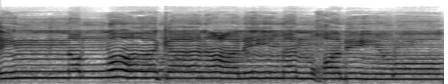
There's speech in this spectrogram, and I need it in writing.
إن الله كان عليما خبيرا.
